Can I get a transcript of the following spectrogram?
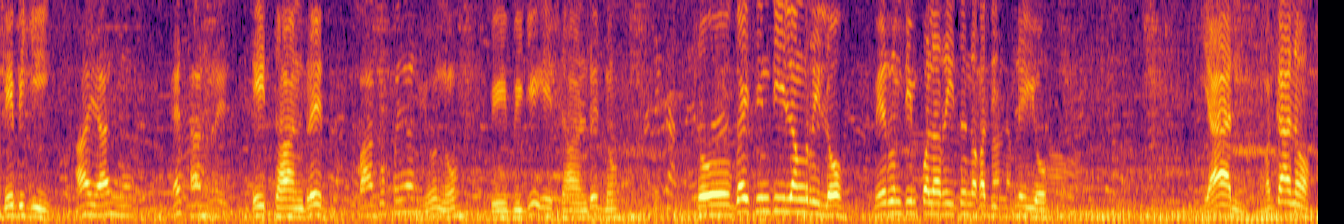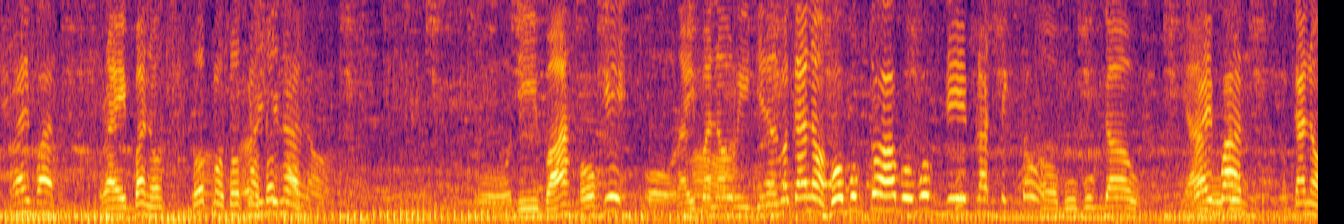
Baby G, Ah, yan. 800. 800. Bago pa yan. Yun no, Baby G 800 no. So guys, hindi lang relo, meron din pala rito naka-display oh. Yan, magkano? Ray-Ban. Ray-Ban no. Suot mo, suot mo, suot mo. Original. oh. Oh, di ba? Okay. Oh, Ray-Ban na Ah. original. Magkano? Bubog to ha, bubog. Di plastic to. Oh, bubog daw. Ray-Ban. bubog. Magkano?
